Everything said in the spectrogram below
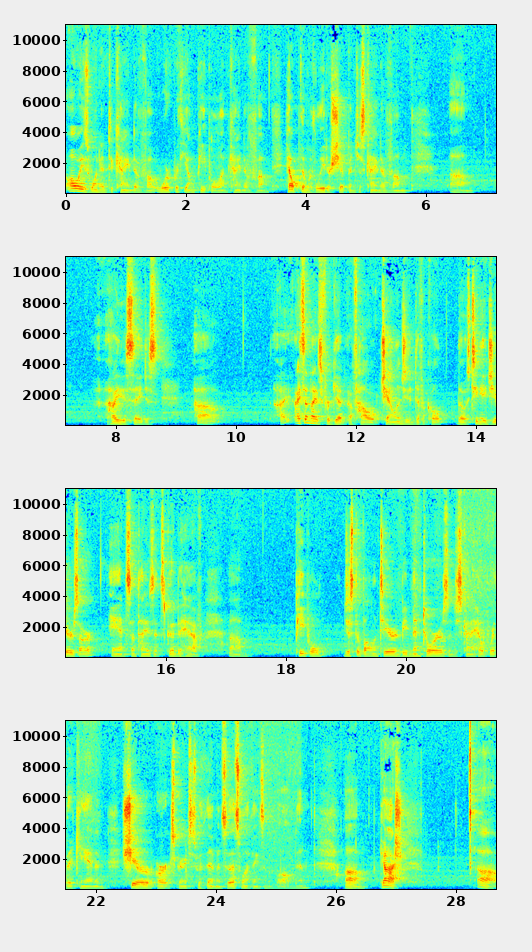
always wanted to kind of uh, work with young people and kind of um, help them with leadership and just kind of um, um, how you say just uh, I, I sometimes forget of how challenging and difficult those teenage years are, and sometimes it's good to have um, people just to volunteer and be mentors and just kind of help where they can and share our experiences with them. And so that's one of the things I'm involved in. Um, gosh, uh,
